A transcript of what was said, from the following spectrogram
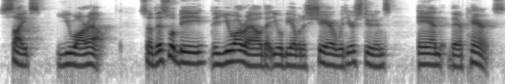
site's URL. So this will be the URL that you will be able to share with your students and their parents.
